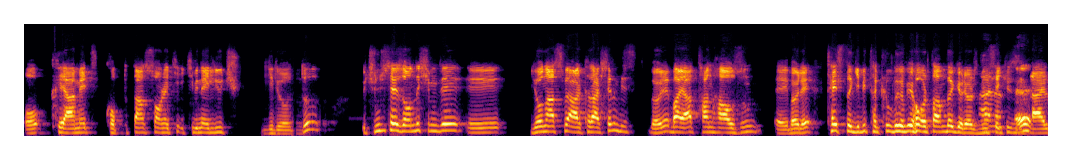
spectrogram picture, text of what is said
o kıyamet koptuktan sonraki 2053 giriyordu. Üçüncü sezonda şimdi e, Jonas ve arkadaşların biz böyle bayağı Tannhaus'un e, böyle Tesla gibi takıldığı bir ortamda görüyoruz Aynen. 1800'lerde.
